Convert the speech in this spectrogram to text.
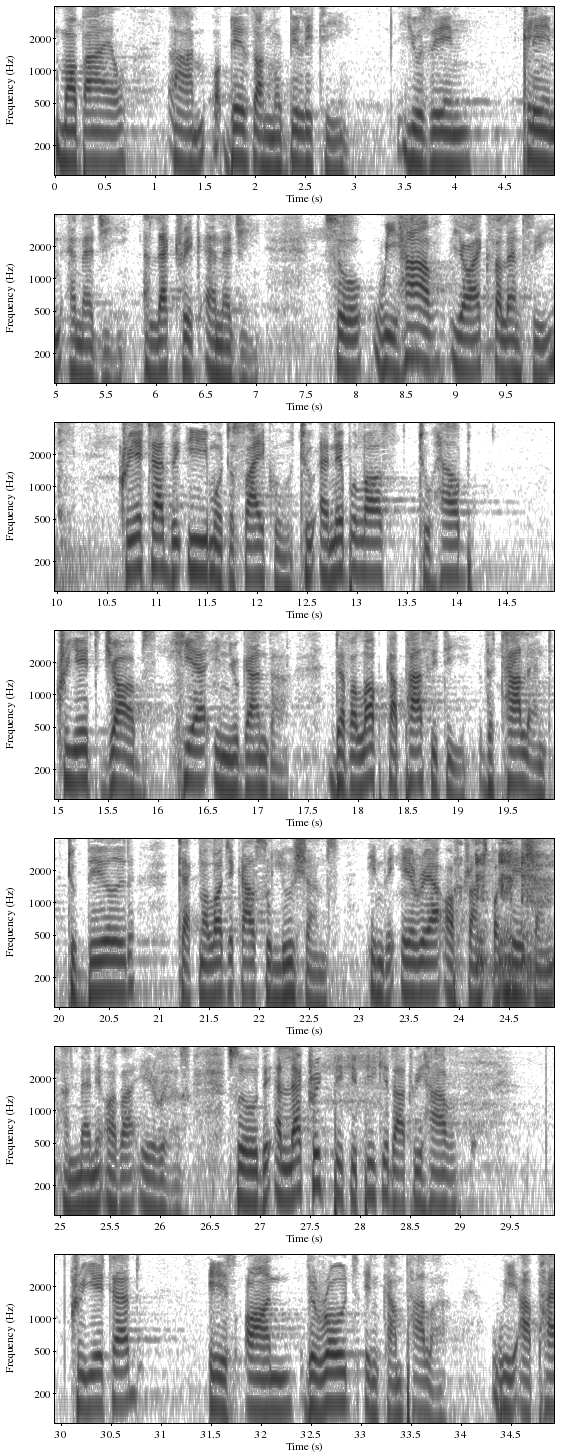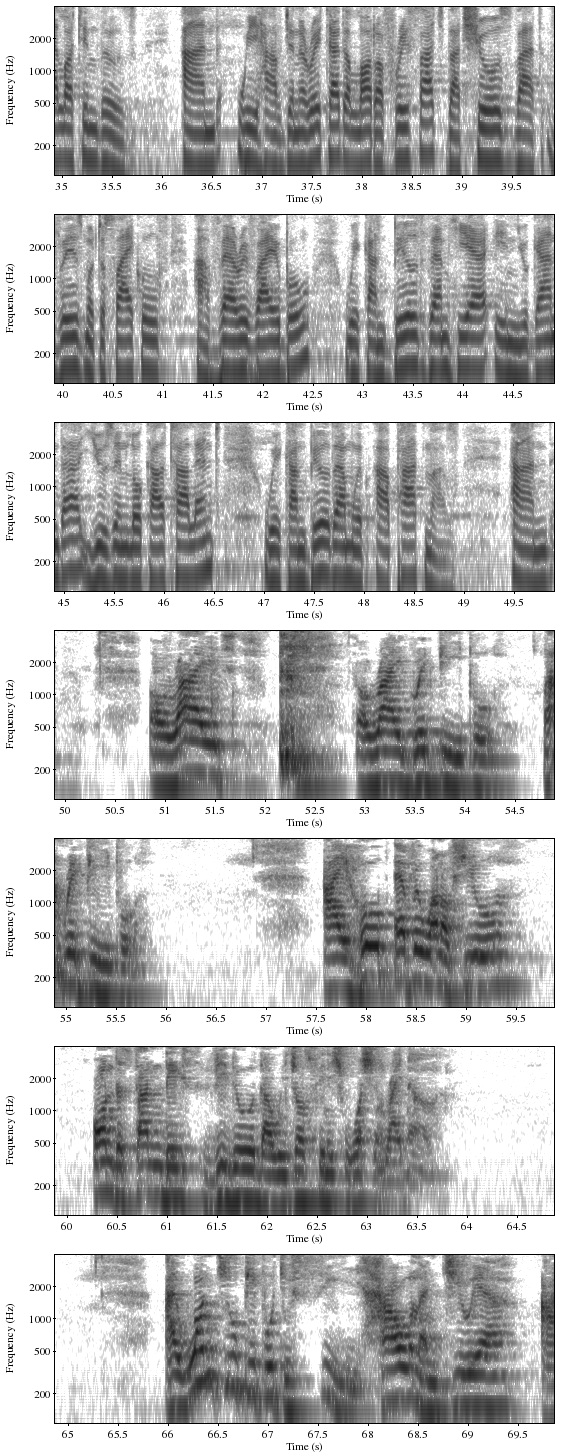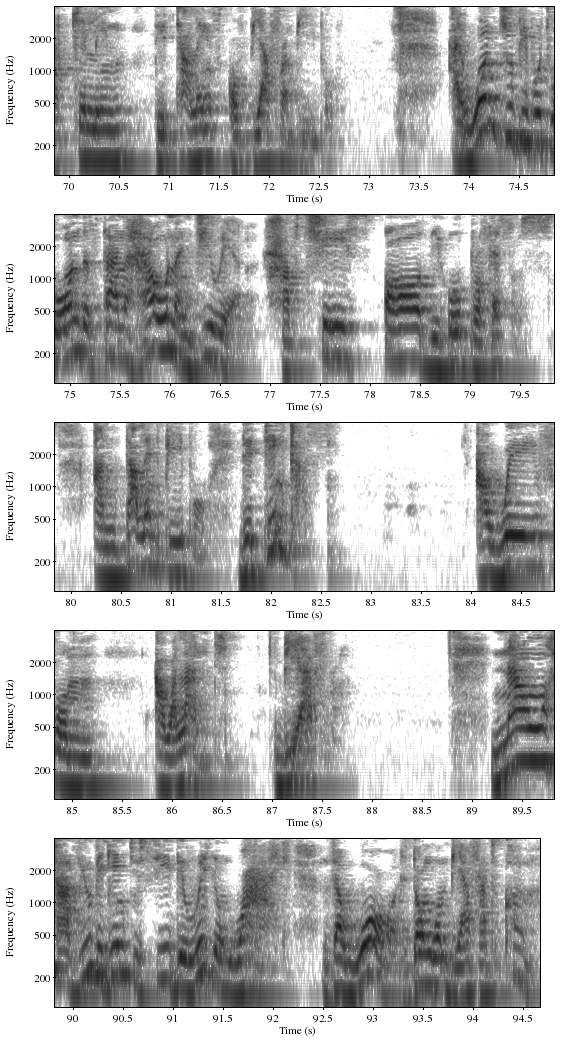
mobile, um, based on mobility, using clean energy, electric energy. So we have, Your Excellency, created the e-motorcycle to enable us to help create jobs here in Uganda, develop capacity, the talent to build technological solutions in the area of transportation and many other areas. So the electric piki-piki that we have created is on the roads in Kampala. We are piloting those. And we have generated a lot of research that shows that these motorcycles are very viable. We can build them here in Uganda using local talent. We can build them with our partners. And All right. All right, great people. My great people. I hope every one of you understand this video that we just finished watching right now. I want you people to see how Nigeria are killing the talents of Biafran people. I want you people to understand how Nigeria have chased all the whole professors and talent people, the thinkers, away from our land, Biafra. Now have you begin to see the reason why the world don't want Biafra to come?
